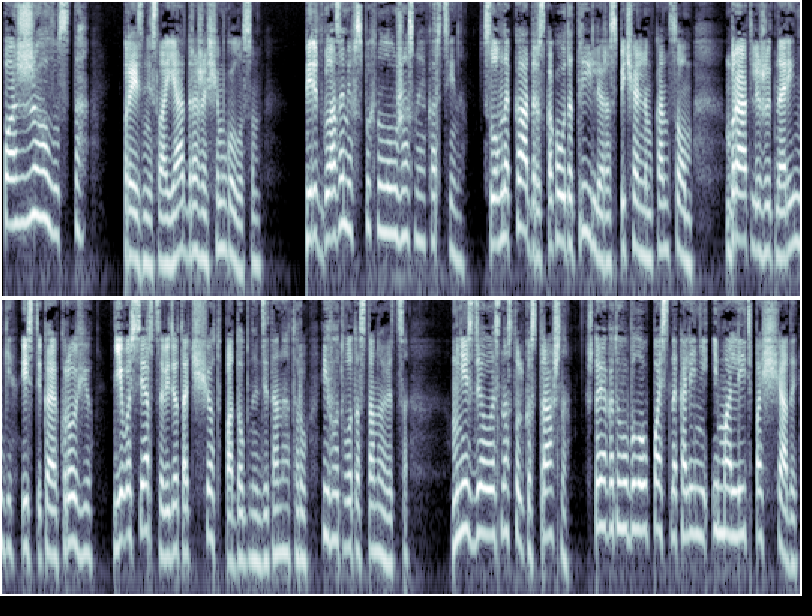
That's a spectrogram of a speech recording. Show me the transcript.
«Пожалуйста», — произнесла я дрожащим голосом. Перед глазами вспыхнула ужасная картина, словно кадр из какого-то триллера с печальным концом. Брат лежит на ринге, истекая кровью. Его сердце ведет отсчет, подобно детонатору, и вот-вот остановится. Мне сделалось настолько страшно, что я готова была упасть на колени и молить пощады.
